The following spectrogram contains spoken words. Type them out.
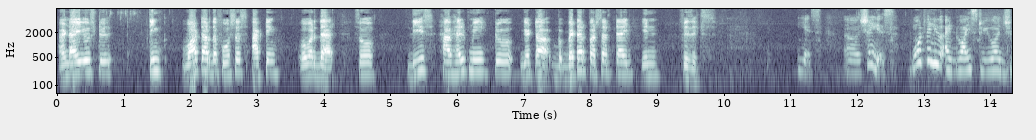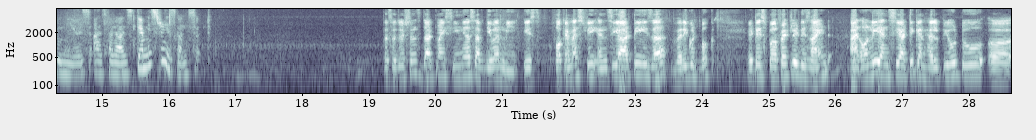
and I used to think what are the forces acting over there. So these have helped me to get a better percentile in physics. Yes. Uh, Shreyas, what will you advise to your juniors as far as chemistry is concerned? The suggestions that my seniors have given me is for chemistry, NCERT is a very good book. It is perfectly designed and only NCERT can help you to uh,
